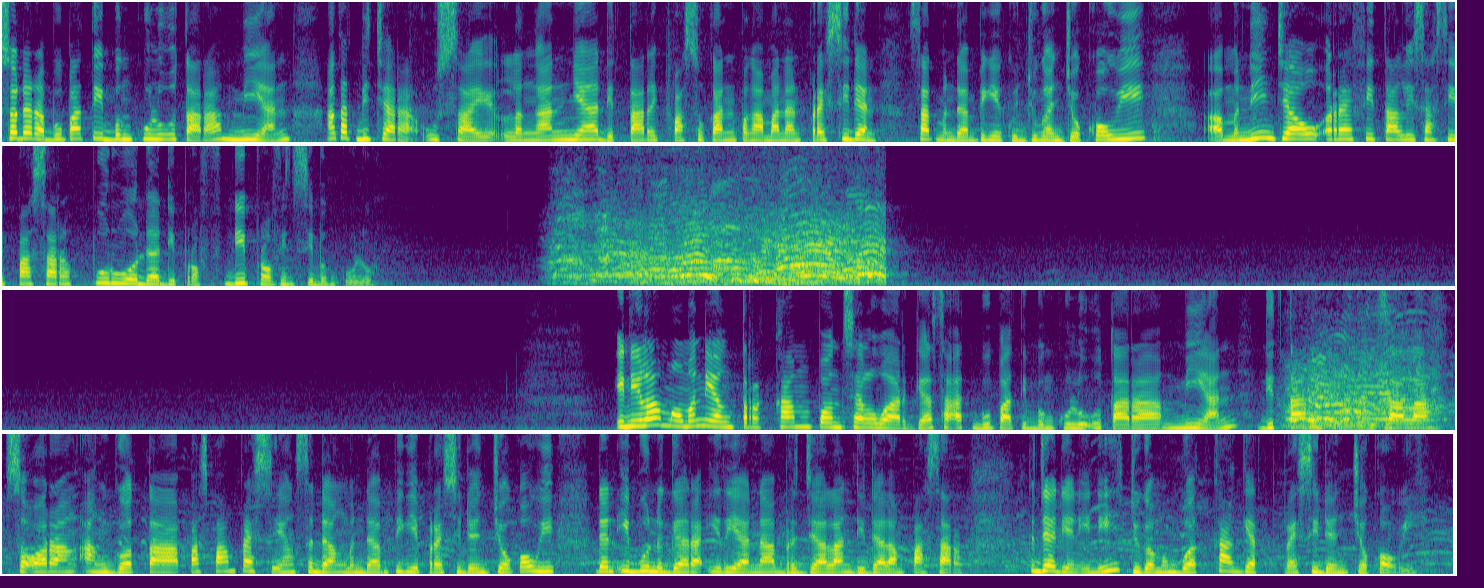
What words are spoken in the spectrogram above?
Saudara Bupati Bengkulu Utara, Mian, angkat bicara usai lengannya ditarik pasukan pengamanan Presiden saat mendampingi kunjungan Jokowi eh, meninjau revitalisasi pasar Purwoda di, di Provinsi Bengkulu. Inilah momen yang terekam ponsel warga saat Bupati Bengkulu Utara Mian ditarik salah seorang anggota Pas Pampres yang sedang mendampingi Presiden Jokowi dan Ibu Negara Iriana berjalan di dalam pasar. Kejadian ini juga membuat kaget Presiden Jokowi.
